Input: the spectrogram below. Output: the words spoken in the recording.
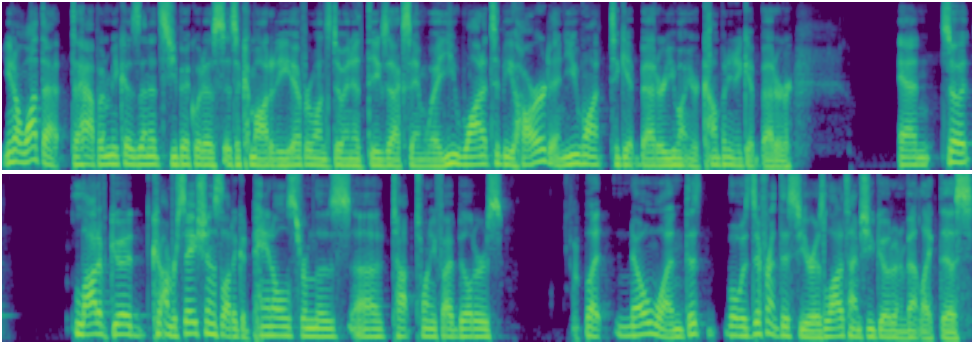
You don't want that to happen because then it's ubiquitous. It's a commodity. Everyone's doing it the exact same way. You want it to be hard and you want to get better. You want your company to get better. And so it, a lot of good conversations, a lot of good panels from those uh, top 25 builders. But no one, this, what was different this year is a lot of times you go to an event like this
